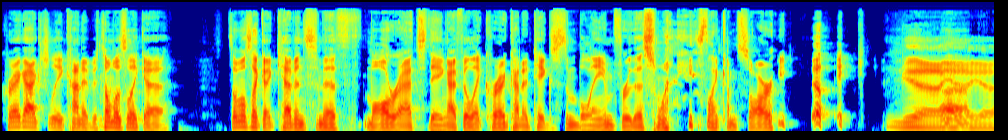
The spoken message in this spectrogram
Craig actually kind of it's almost like a it's almost like a Kevin Smith Mallrats thing. I feel like Craig kind of takes some blame for this one. He's like, I'm sorry. like, Yeah. Uh, Yeah. Yeah.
